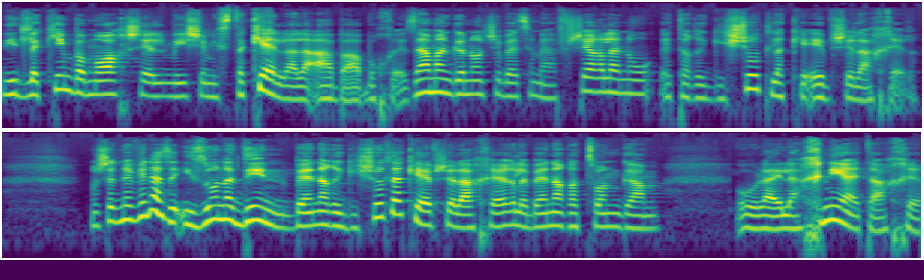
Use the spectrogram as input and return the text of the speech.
נדלקים במוח של מי שמסתכל על האבא הבוכה. זה המנגנון שבעצם מאפשר לנו את הרגישות לכאב של האחר. כמו שאת מבינה, זה איזון עדין בין הרגישות לכאב של האחר לבין הרצון גם אולי להכניע את האחר,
